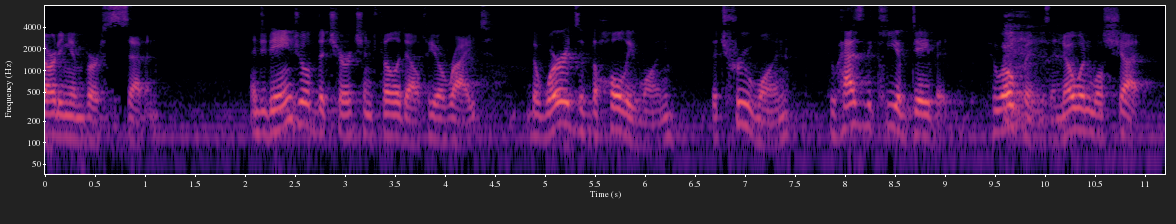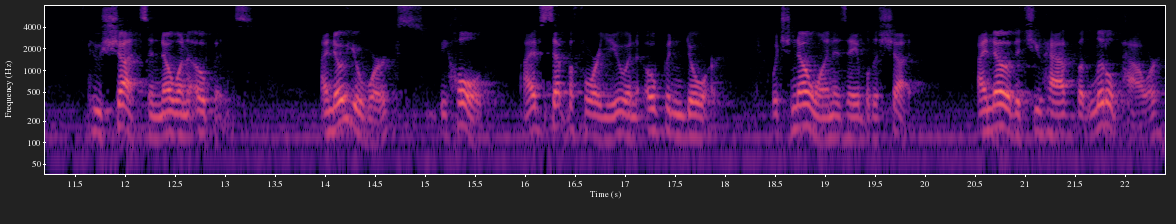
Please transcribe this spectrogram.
starting in verse 7. And to the angel of the church in Philadelphia, write the words of the Holy One, the true One, who has the key of David, who opens and no one will shut, who shuts and no one opens. I know your works. Behold, I have set before you an open door, which no one is able to shut. I know that you have but little power,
